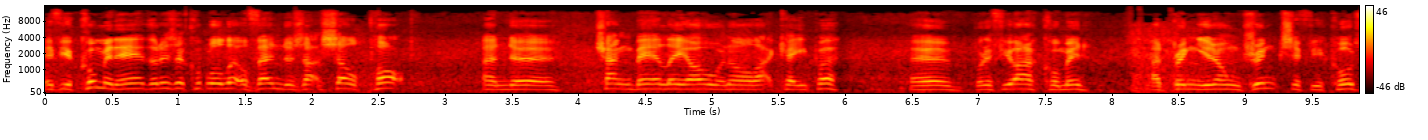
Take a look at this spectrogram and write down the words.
if you're coming here there is a couple of little vendors that sell pop and uh, Chang Beer Leo and all that caper. Uh, but if you are coming, I'd bring your own drinks if you could,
